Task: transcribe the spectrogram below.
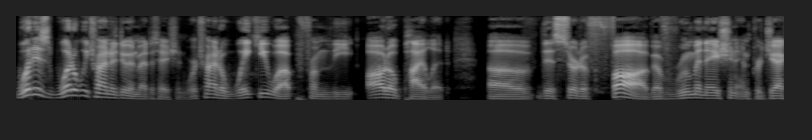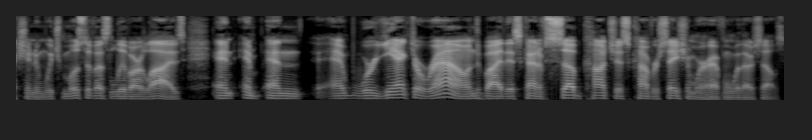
What is what are we trying to do in meditation? We're trying to wake you up from the autopilot of this sort of fog of rumination and projection in which most of us live our lives and and and and we're yanked around by this kind of subconscious conversation we're having with ourselves.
